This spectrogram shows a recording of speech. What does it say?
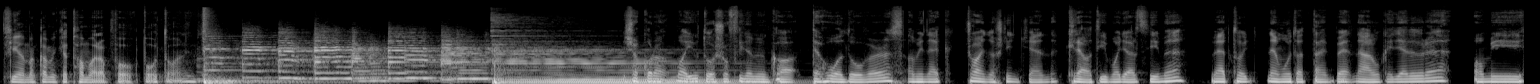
filmek, amiket hamarabb fogok pótolni. És akkor a mai utolsó filmünk a The Holdovers, aminek sajnos nincsen kreatív magyar címe, mert hogy nem mutatták be nálunk egyelőre, ami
